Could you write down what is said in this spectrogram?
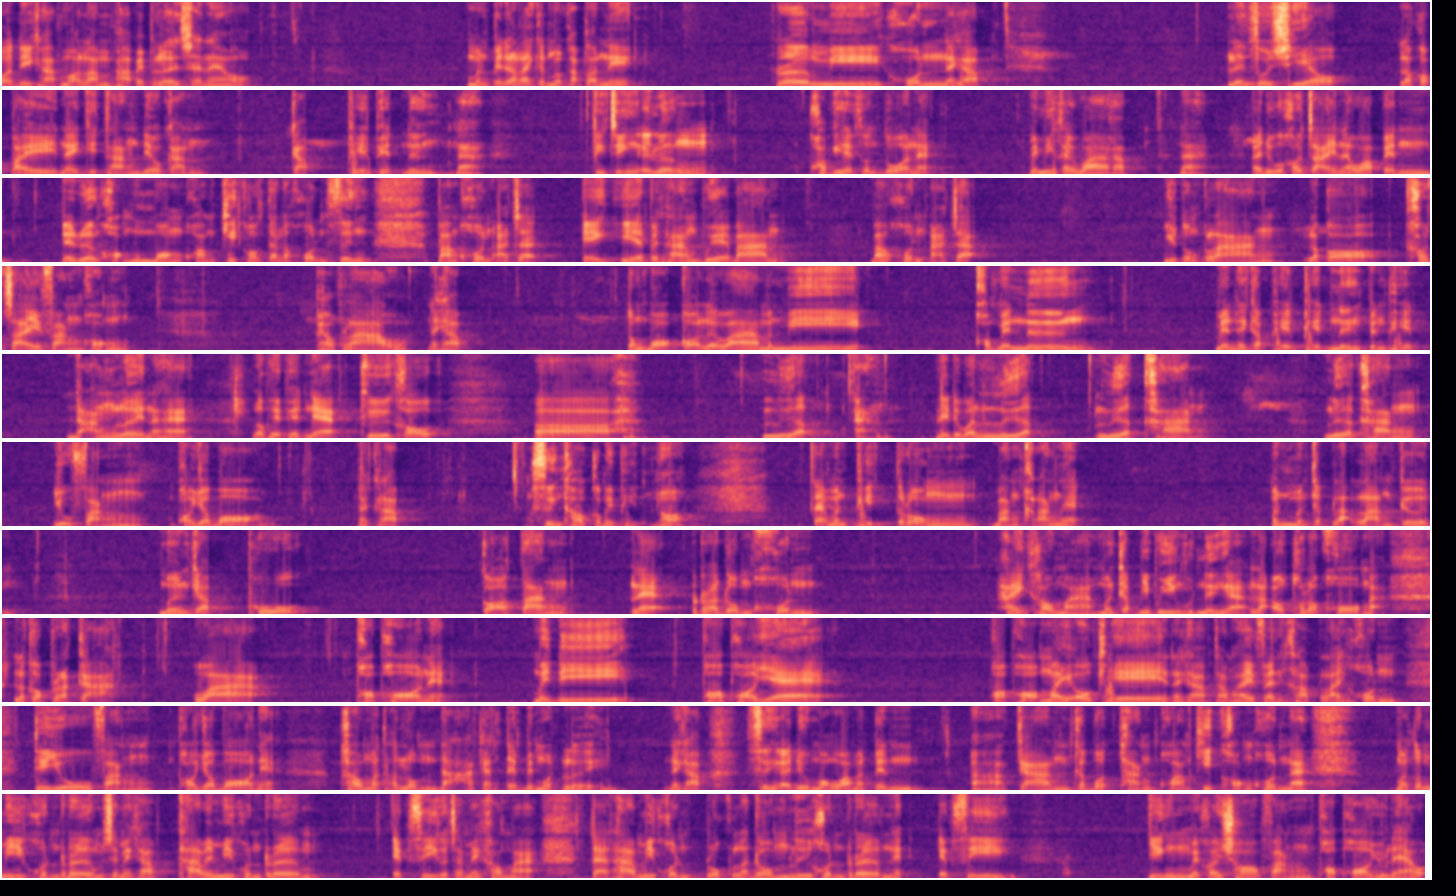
วัสดีครับ หมอลำพาไปเพลินชาแนลมันเป็นอะไรกันหมดครับตอนนี้ เริ่มมีคนนะครับ เล่นโซเชียลแล้วก็ไปในทิศทางเดียวกันกับเพจเพจหนึ่งนะ จริงๆไอ้เรื่องความคิดเห็นส่วนตัวเนี่ยไม่มีใครว่าครับนะไอ้ดูก็เข้าใจนะว่าเป็นในเรื่องของมุมมองความคิดของแต่ละคน ซึ่งบางคนอาจจะเองเอียนไปทางผู้ใหญ่บ้าน บางคนอาจจะ อยู่ตรงกลาง แล้วก็เข้าใจฝั่งของแพรวๆนะครับ ต้องบอกก่อนเลยว่ามันมีคอมเมนต์หนึ่งเมนให้กับเพจเพจหนึ่งเป็นเพจดังเลยนะฮะ แล้วเพจเพจเนี้ยคือเขาเเลือกอะเรียกได้ว่าเลือกเลือกข้าง เลือกข้างอยู่ฝั่งพยบนะครับ ซึ่งเขาก็ไม่ผิดเนาะ แต่มันผิดตรงบางครั้งเนี่ย มันเหมือนกับละลานเกิน เหมือนกับผู้ก่อตั้งและระดมคนให้เข้ามาเหมือนกับมีผู้หญิงคนหนึ่งอะแล้วเอาโทรโขงอะ แล้วก็ประกาศว่าพอพอเนี่ย ไม่ดี พอพอแย่ พอพอไม่โอเคนะครับทำให้แฟนคลับหลายคนที่อยู่ฝั่งพอยบเนี่ย เข้ามาถล่มด่ากันเต็มไปหมดเลยนะครับ ซึ่งไอดิวมองว่ามันเป็นการกรบฏทางความคิดของคนนะ มันต้องมีคนเริ่มใช่ไหมครับ ถ้าไม่มีคนเริ่ม FC ก็จะไม่เข้ามา แต่ถ้ามีคนปลุกระดมหรือคนเริ่มเนี่ย FC ยิ่งไม่ค่อยชอบฝั่งพอพอยู่แล้ว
